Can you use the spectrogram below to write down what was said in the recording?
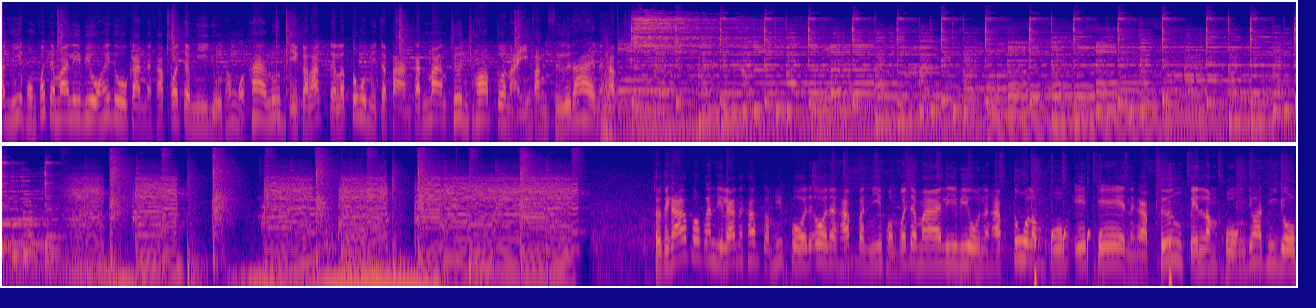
วันนี้ผมก็จะมารีวิวให้ดูกันนะครับ ก็จะมีอยู่ทั้งหมด 5 รุ่นเอกลักษณ์แต่ละตู้เนี่ยจะต่างกันมาก ชื่นชอบตัวไหนสั่งซื้อได้นะครับ สวัสดีครับพบกันอีกแล้วนะครับกับฮิปโปเดโอนะครับวันนี้ผมก็จะมารีวิวนะครับตู้ลำโพง AJ นะครับซึ่งเป็นลำโพงยอดนิยม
